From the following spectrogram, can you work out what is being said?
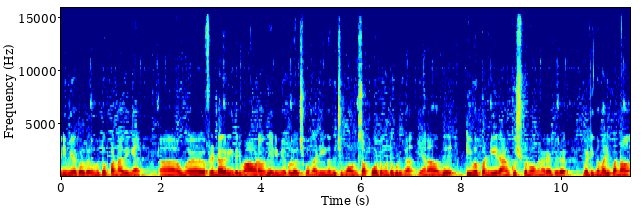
எனிமையை கொள்றதை மட்டும் பண்ணாதீங்க. உங்கள் ஃப்ரெண்டாக இருக்கிறீங்க தெரியுமா? அவனை வந்து எனிமையை கொள்ள வச்சுக்கோங்க. நீங்கள் வந்து சும்மா அவனுக்கு சப்போர்ட்டு மட்டும் கொடுங்க. ஏன்னா வந்து டீம் அப் பண்ணி ரேங்க் குஷ் பண்ணுவாங்க நிறையா பேர். பட் இந்த மாதிரி பண்ணால்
